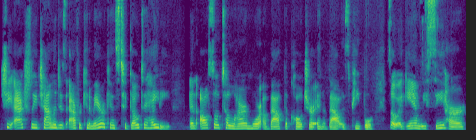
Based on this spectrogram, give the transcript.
she actually challenges African Americans to go to Haiti and also to learn more about the culture and about its people. So, again, we see her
